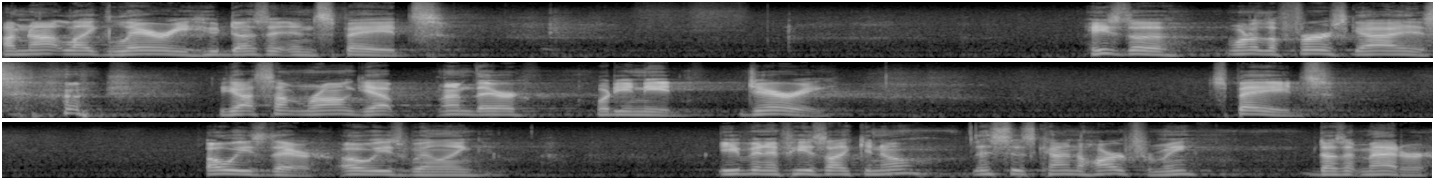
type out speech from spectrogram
I'm not like Larry who does it in spades. He's the one of the first guys You got something wrong? Yep, I'm there. What do you need? Jerry. Spades. Oh, he's there. Oh, he's willing. Even if he's like, you know, this is kind of hard for me, doesn't matter.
